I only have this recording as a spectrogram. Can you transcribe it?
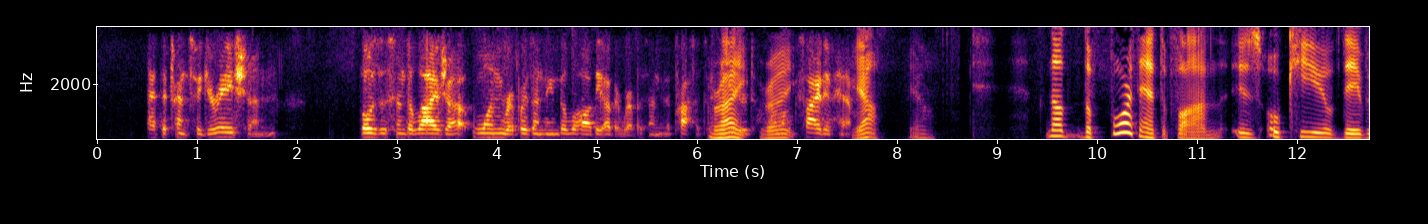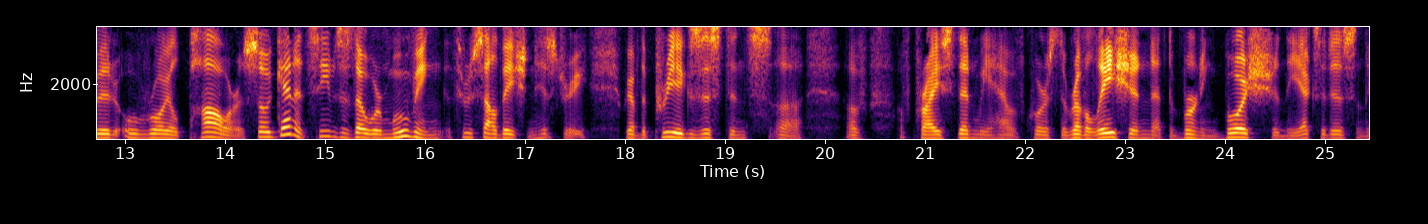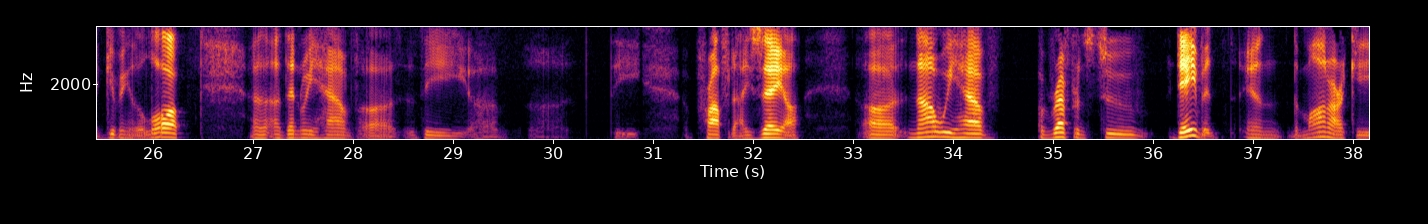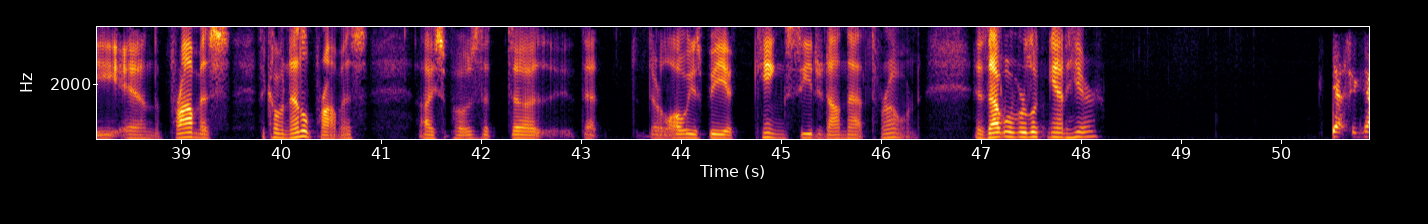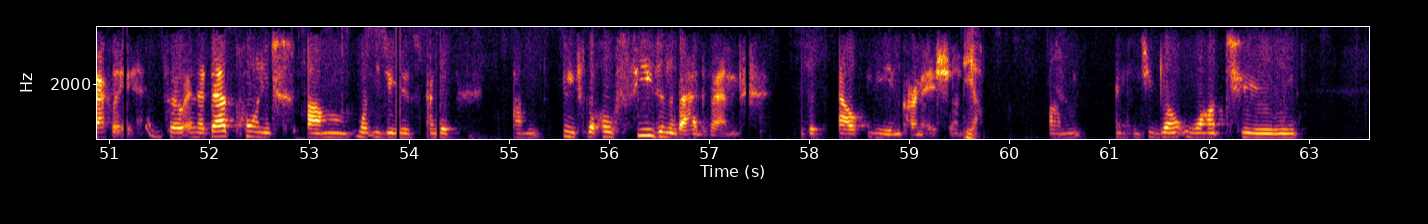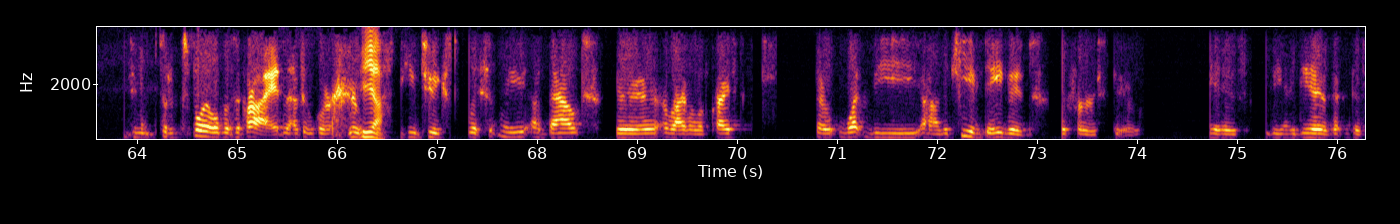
at the Transfiguration. Moses and Elijah, one representing the law, the other representing the prophets, Right, right. alongside of him. Yeah, yeah. Now, the fourth antiphon is O key of David, O royal power. So again, it seems as though we're moving through salvation history. We have the pre-existence uh, of of Christ. Then we have, of course, the revelation at the burning bush and the Exodus and the giving of the law. Uh, then we have uh, the uh, uh, the prophet Isaiah. Uh, now we have a reference to David and the monarchy and the promise, the covenantal promise, I suppose that uh, that there'll always be a king seated on that throne. Is that what we're looking at here? Yes, exactly. And so, and at that point, um, what you do is kind of um, the whole season of Advent is about the incarnation. Yeah. Um, and since you don't want to, you know, sort of spoil the surprise, as it were, yeah. speaking too explicitly about the arrival of Christ. So, what the uh, the key of David refers to is the idea that this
